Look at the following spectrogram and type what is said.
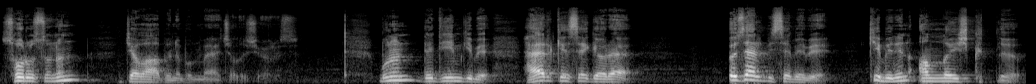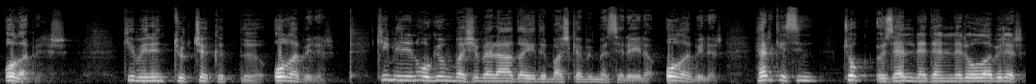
Sorusunun cevabını bulmaya çalışıyoruz. Bunun dediğim gibi herkese göre özel bir sebebi, kiminin anlayış kıtlığı olabilir. Kiminin Türkçe kıtlığı olabilir. Kiminin o gün başı beladaydı başka bir meseleyle olabilir. Herkesin çok özel nedenleri olabilir.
